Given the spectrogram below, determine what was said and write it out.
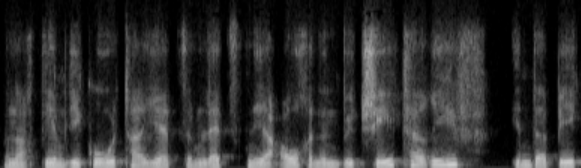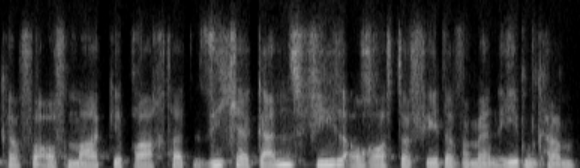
Und nachdem die Gotha jetzt im letzten Jahr auch einen Budgettarif in der BKV auf den Markt gebracht hat, sicher ganz viel auch aus der Feder von Herrn Ebenkamp,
